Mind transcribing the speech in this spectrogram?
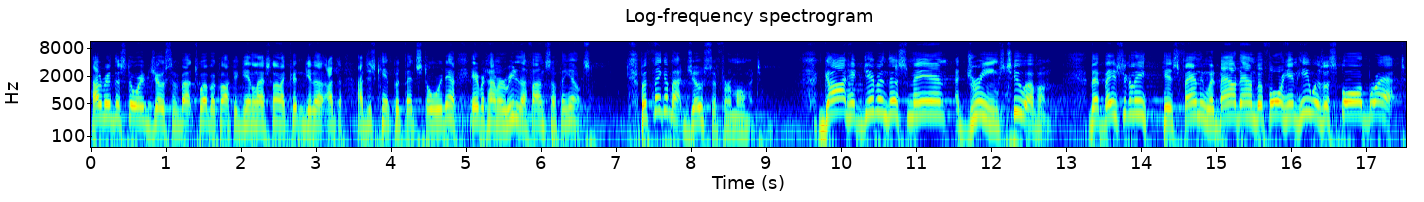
I read the story of Joseph about 12 o'clock again last night. I couldn't get out, I, I just can't put that story down. Every time I read it, I find something else. But think about Joseph for a moment. God had given this man dreams, two of them, that basically his family would bow down before him. He was a spoiled brat.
